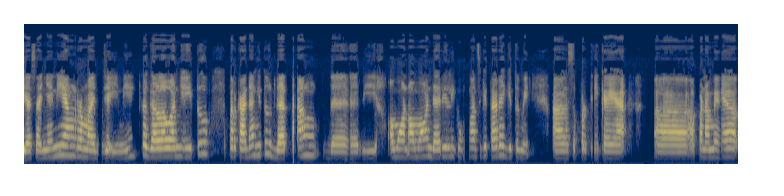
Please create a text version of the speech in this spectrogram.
biasanya nih yang remaja ini kegalauannya itu terkadang itu datang dari omongan-omongan dari lingkungan sekitarnya gitu Mi. Uh, seperti kayak uh, apa namanya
